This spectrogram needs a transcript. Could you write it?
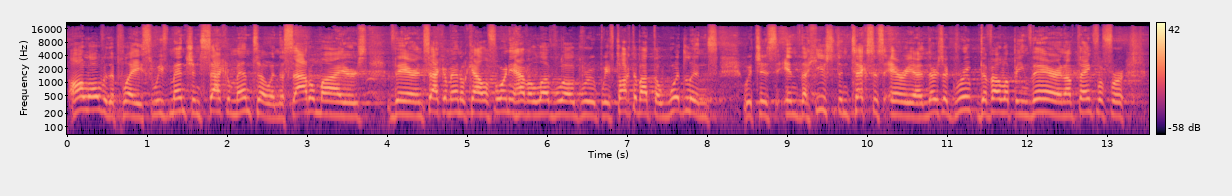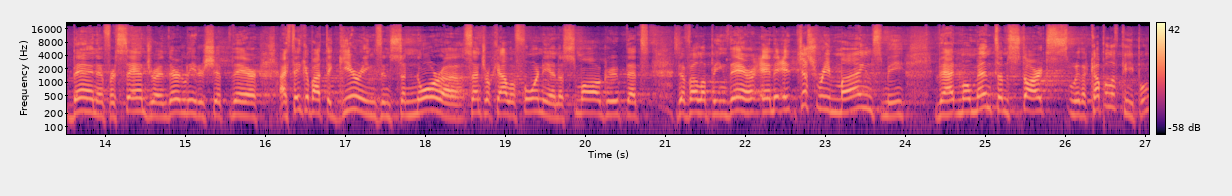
all over the place. We've mentioned Sacramento and the Saddlemeyers there in Sacramento, California, have a Love Well group. We've talked about the Woodlands, which is in the Houston, Texas area, and there's a group developing there. And I'm thankful for Ben and for Sandra and their leadership there. I think about the Gearings in Sonora, Central California, and a small group that's developing there. And it just reminds me that momentum starts with a couple of people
